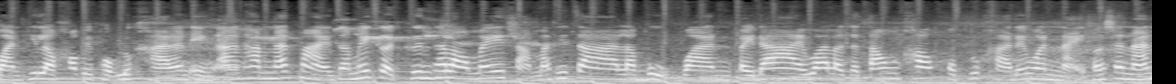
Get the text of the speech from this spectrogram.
วันที่เราเข้าไปพบลูกค้านั่นเองการทำนัดหมายจะไม่เกิดขึ้นถ้าเราไม่สามารถที่จะระบุวันไปได้ว่าเราจะต้องเข้าพบลูกค้าได้วันไหน เพราะฉะนั้น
